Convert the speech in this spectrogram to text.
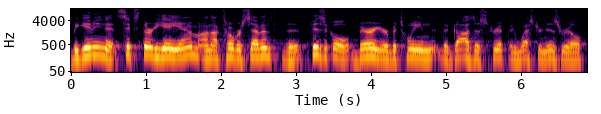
Beginning at 6:30 a.m. on October 7th, the physical barrier between the Gaza Strip and western Israel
